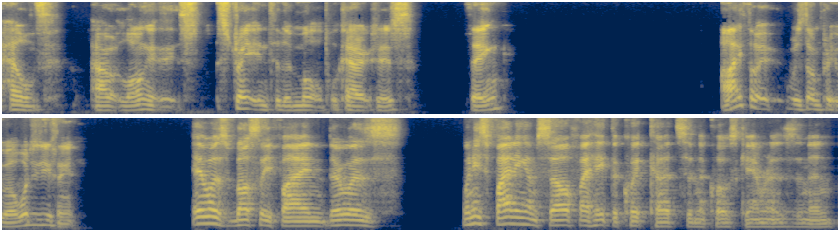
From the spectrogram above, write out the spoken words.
held out long. It's straight into the multiple characters thing. I thought it was done pretty well. What did you think? It was mostly fine. There was when he's fighting himself, I hate the quick cuts and the close cameras and then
